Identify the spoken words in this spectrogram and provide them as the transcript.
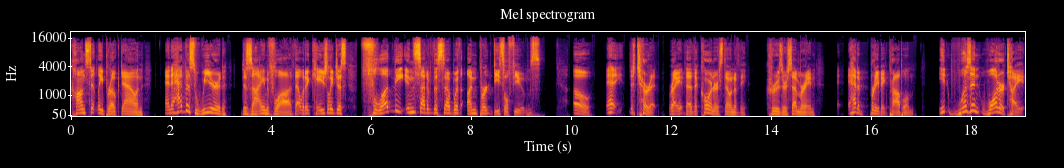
constantly broke down, and it had this weird design flaw that would occasionally just flood the inside of the sub with unburnt diesel fumes. Oh, eh, the turret, right? The the cornerstone of the cruiser submarine it had a pretty big problem. It wasn't watertight,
